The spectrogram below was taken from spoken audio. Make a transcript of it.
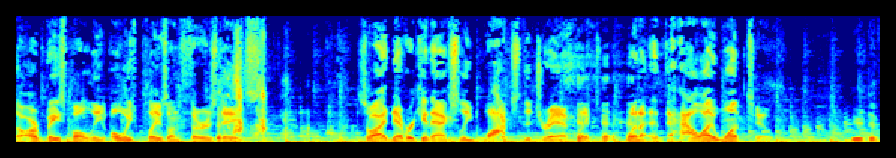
our baseball league always plays on Thursdays, so I never can actually watch the draft like when I, how I want to. Your, de-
